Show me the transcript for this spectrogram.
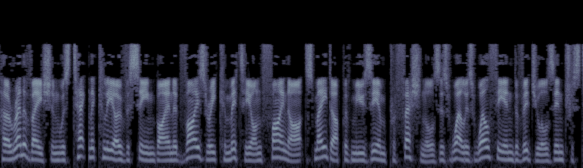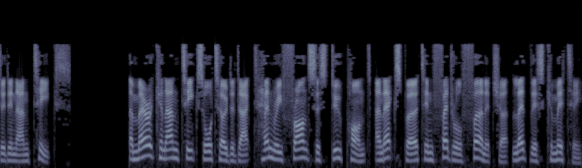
Her renovation was technically overseen by an advisory committee on fine arts made up of museum professionals as well as wealthy individuals interested in antiques. American antiques autodidact Henry Francis DuPont, an expert in federal furniture, led this committee.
